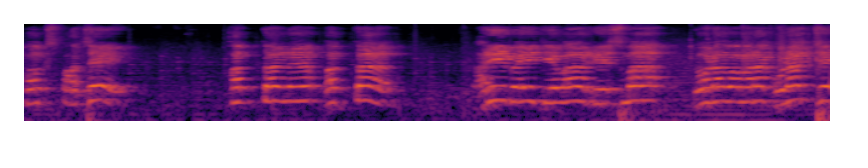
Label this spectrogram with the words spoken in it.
પક્ષ પાસે ફક્ત ને ફક્ત હરિભાઈ જેવા રેસમાં દોડાવવા વાળા ઘોડા જ છે.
